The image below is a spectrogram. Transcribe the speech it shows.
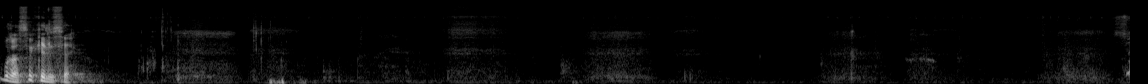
Burası kilise. Su.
